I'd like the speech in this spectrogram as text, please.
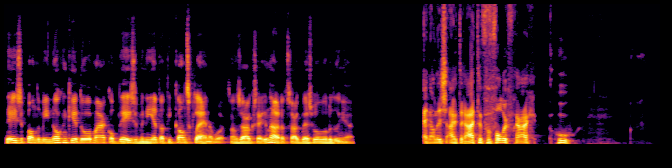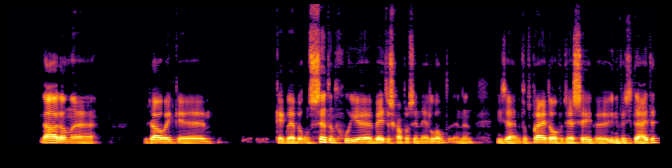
deze pandemie nog een keer doormaken op deze manier, dat die kans kleiner wordt. Dan zou ik zeggen, nou, dat zou ik best wel willen doen, ja. En dan is uiteraard de vervolgvraag, hoe? Nou, dan uh, zou ik. Uh, kijk, we hebben ontzettend goede wetenschappers in Nederland. En die zijn verspreid over zes, zeven universiteiten.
